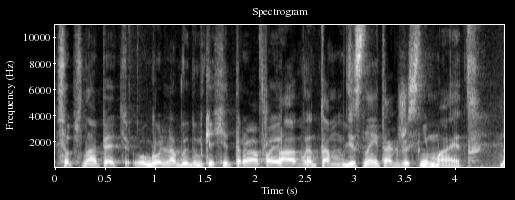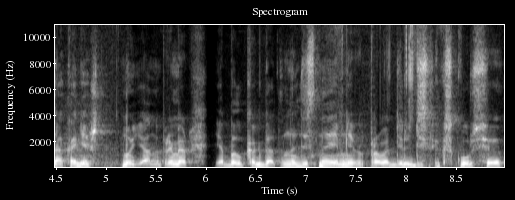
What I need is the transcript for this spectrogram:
собственно, опять голь на выдумке хитра, поэтому... А там Дисней также снимает? Да, конечно. Ну, я, например, я был когда-то на Диснее, мне проводили экскурсию.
